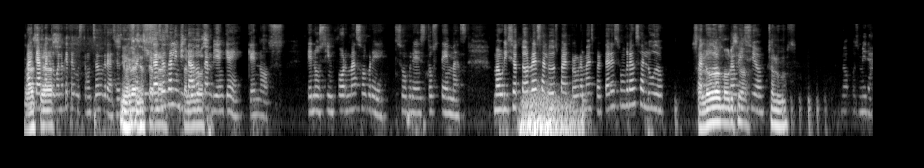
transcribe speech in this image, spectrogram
Ay, Carla, qué Gracias. bueno que te guste. Muchas gracias. Sí, gracias. Gracias al invitado Saludos. también que, que, nos, que nos informa sobre, sobre estos temas. Mauricio Torres, saludos para el programa Despertares. Un gran saludo. Saludos, Mauricio. Saludos. No, pues mira,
